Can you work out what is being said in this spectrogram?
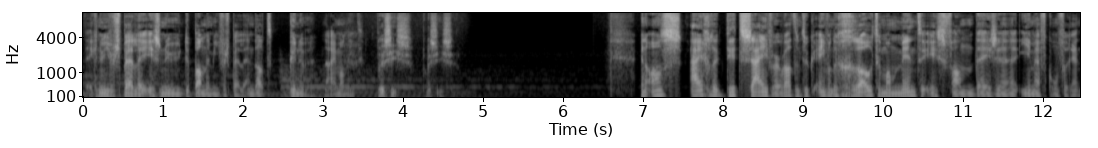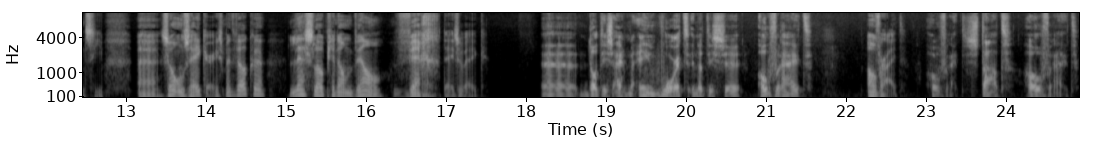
De economie voorspellen is nu de pandemie voorspellen en dat kunnen we nou eenmaal niet. Precies, precies. En als eigenlijk dit cijfer, wat natuurlijk een van de grote momenten is van deze IMF-conferentie, uh, zo onzeker is, met welke les loop je dan wel weg deze week? Uh, dat is eigenlijk maar één woord en dat is uh, overheid. Overheid. Overheid. Staat. Overheid.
